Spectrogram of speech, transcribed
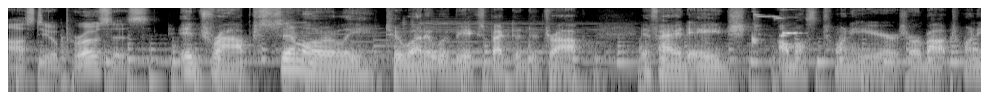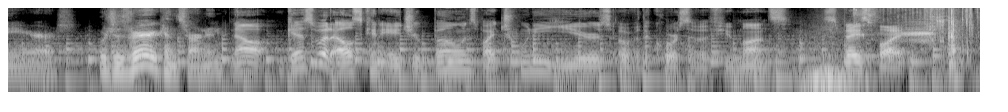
osteoporosis. It dropped similarly to what it would be expected to drop if I had aged almost 20 years or about 20 years, which is very concerning. Now, guess what else can age your bones by 20 years over the course of a few months? Spaceflight.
